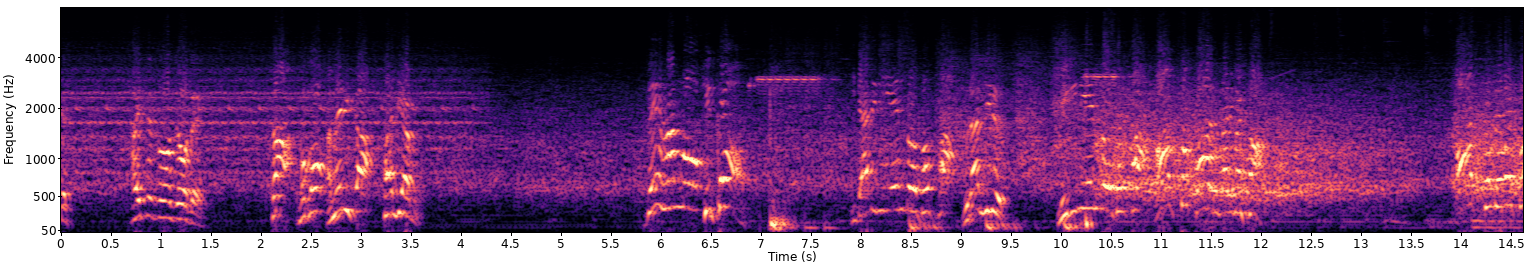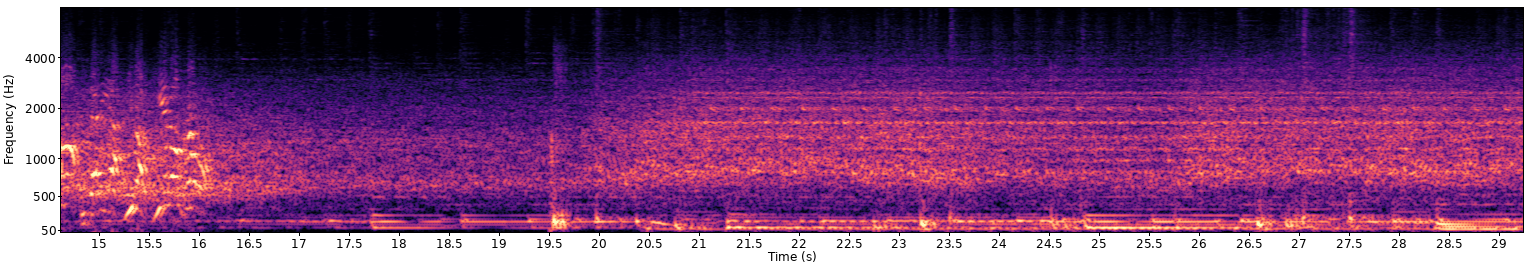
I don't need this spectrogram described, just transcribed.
です解説の上で。すさあここアメリカスタジアム。前半のキックオフ。左にエンドを取った。ブラジル。右にエンドを取った。あっとファウルがありました。あっと出ました。イタリア2番イエローカード。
